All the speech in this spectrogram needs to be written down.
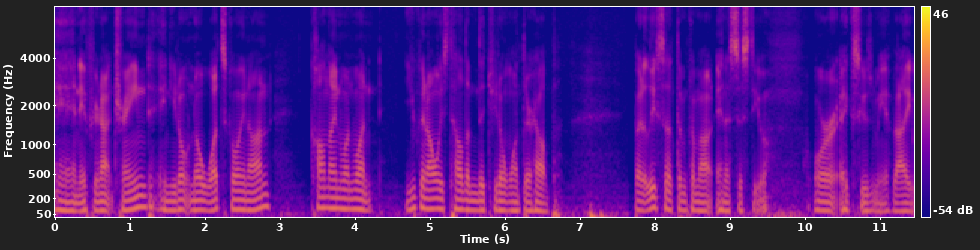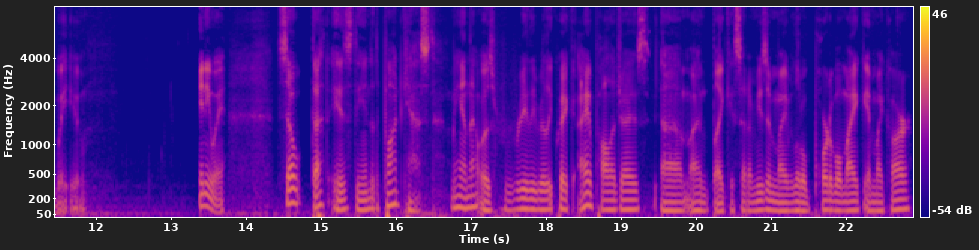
and if you're not trained and you don't know what's going on, call 911. You can always tell them that you don't want their help, but at least let them come out and assist you, or, excuse me, evaluate you. Anyway, so that is the end of the podcast. Man, that was really, really quick. I apologize. Um, I like I said, I'm using my little portable mic in my car,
